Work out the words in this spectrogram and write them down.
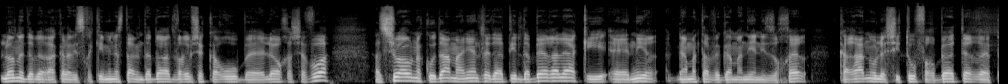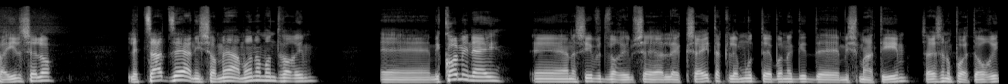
לא נדבר רק על המשחקים מן הסתם, נדבר על דברים שקרו ב- לאורך השבוע. אז שועה הוא נקודה מעניינת לדעתי לדבר עליה, כי אה, ניר, גם אתה וגם אני, אני זוכר, קראנו לשיתוף הרבה יותר אה, פעיל שלו. לצד זה אני שומע המון המון דברים, מכל מיני אה, אנשים ודברים, אה, קשיי התאקלמות, אה, בוא נגיד, אה, משמעתיים. עכשיו יש לנו פה את אורי.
